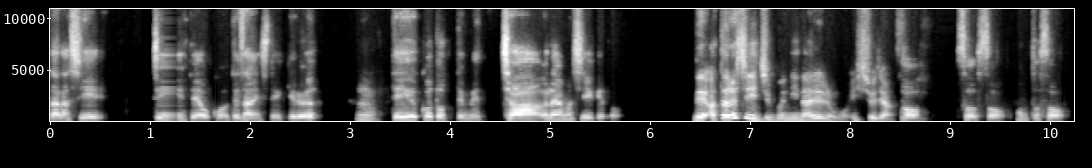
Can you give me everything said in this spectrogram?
新しい人生をこうデザインしていけるうん。っていうことってめっちゃ羨ましいけどで、新しい自分になれるも一緒じゃん。そうそうそう本当そ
